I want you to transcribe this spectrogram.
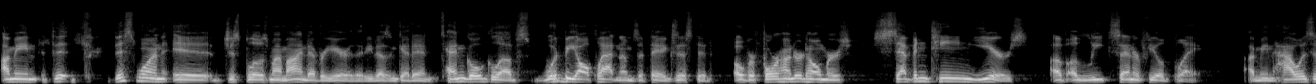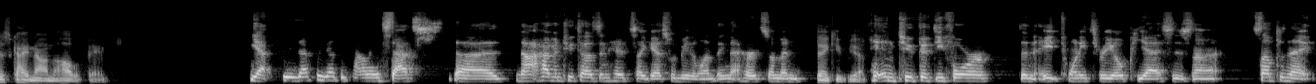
I mean, th- this one is, just blows my mind every year that he doesn't get in. 10 gold gloves would be all platinums if they existed. Over 400 homers, 17 years of elite center field play. I mean, how is this guy not in the Hall of Fame? Yeah, he's definitely got the counting stats. Uh, not having 2,000 hits, I guess, would be the one thing that hurts him. And thank you. Yeah, hitting 254 than 823 OPS is not something that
